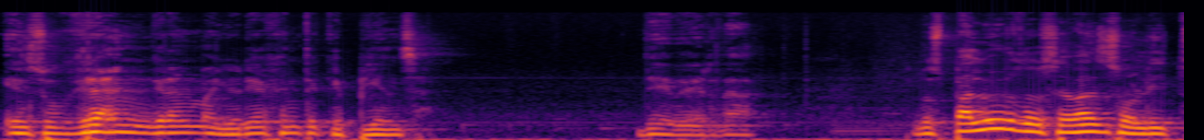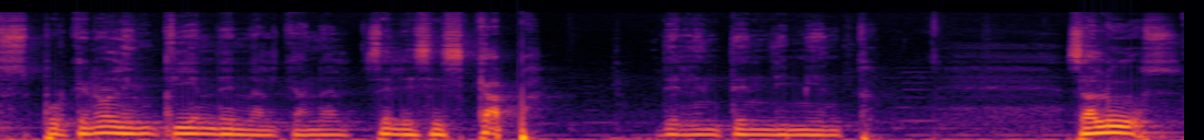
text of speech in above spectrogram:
en su gran, gran mayoría, gente que piensa. De verdad. Los palurdos se van solitos porque no le entienden al canal, se les escapa del entendimiento. Saludos.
